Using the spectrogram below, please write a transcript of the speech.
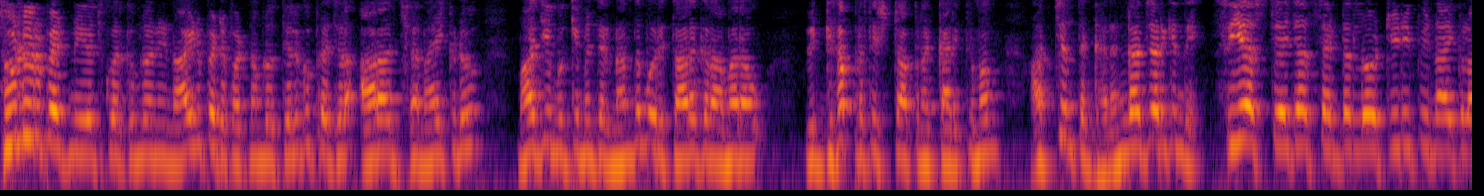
సూళ్ళూరుపేట నియోజకవర్గంలోని నాయుడుపేట పట్టణంలో తెలుగు ప్రజల ఆరాధ్య నాయకుడు మాజీ ముఖ్యమంత్రి నందమూరి తారక రామారావు విగ్రహ ప్రతిష్టాపన కార్యక్రమం అత్యంత ఘనంగా జరిగింది. సిఎస్ తేజస్ సెంటర్లో టీడీపీ నాయకుల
